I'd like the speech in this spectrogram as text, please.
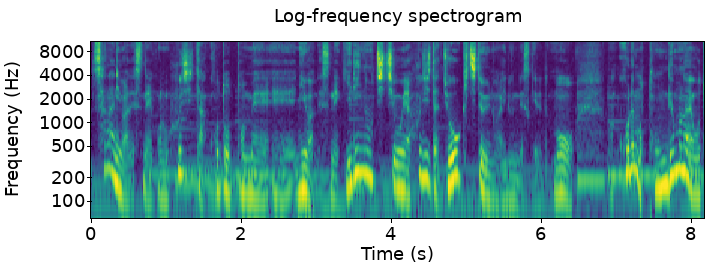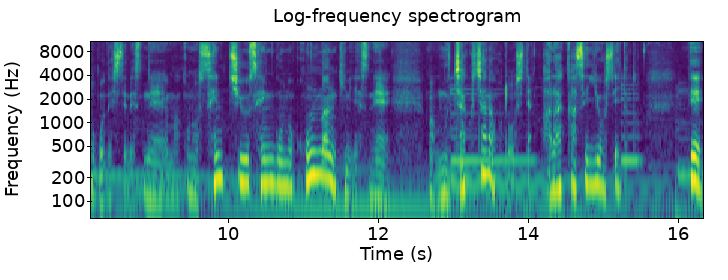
さらにはですねこの藤田琴留にはですね義理の父親藤田丈吉というのがいるんですけれども、これもとんでもない男でしてですね、まあ、この戦中戦後の混乱期にですね、まあ、むちゃくちゃなことをして荒稼ぎをしていたと。で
